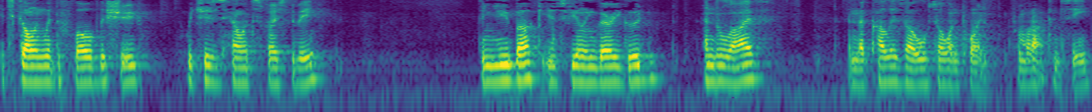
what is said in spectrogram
It's going with the flow of the shoe, which is how it's supposed to be. The nubuck is feeling very good and alive, and the colors are also on point from what I can see.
